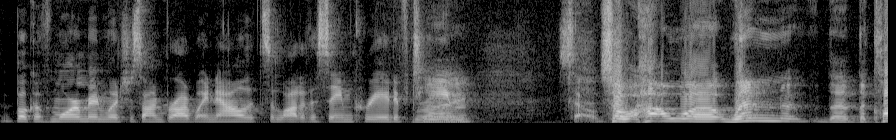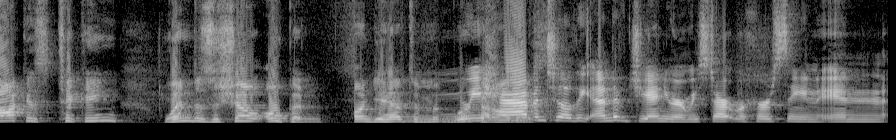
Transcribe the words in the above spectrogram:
Book of Mormon, which is on Broadway now, it's a lot of the same creative team. Right. So So how uh, when the the clock is ticking? When does the show open? When do you have to work we on all have until the end of January. We start rehearsing in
